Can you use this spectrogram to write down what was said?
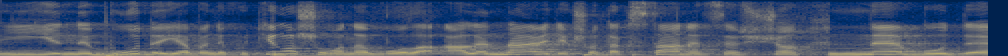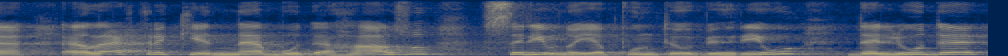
її не буде. Я би не хотіла, щоб вона була. Але навіть якщо так станеться, що не буде електрики, не буде газу, все рівно є пункти обігріву, де люди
